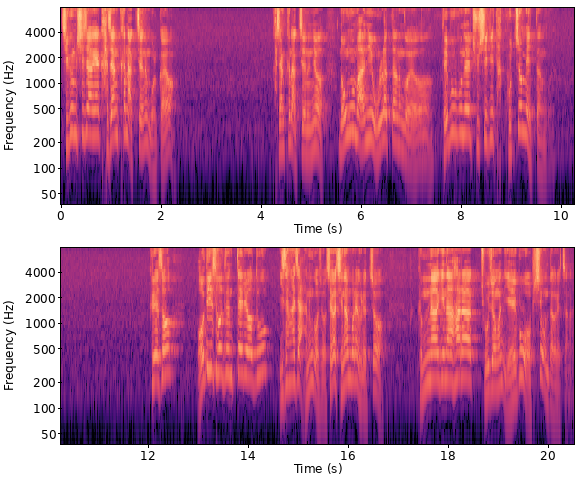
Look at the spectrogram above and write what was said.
지금 시장의 가장 큰 악재는 뭘까요? 가장 큰 악재는요. 너무 많이 올랐다는 거예요. 대부분의 주식이 다 고점에 있다는 거예요. 그래서 어디서든 때려도 이상하지 않은 거죠. 제가 지난번에 그랬죠. 급락이나 하락 조정은 예고 없이 온다 그랬잖아요.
